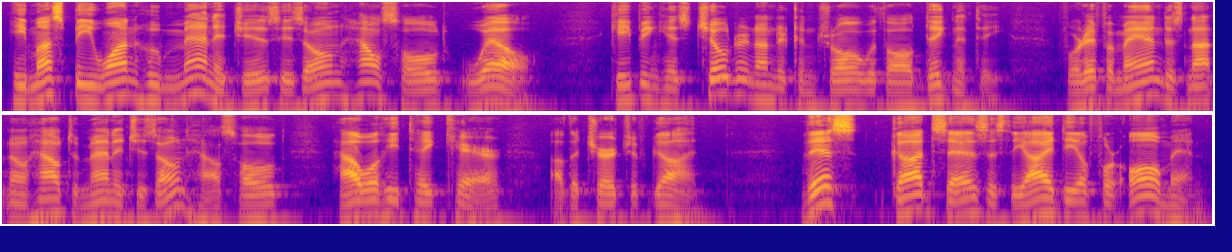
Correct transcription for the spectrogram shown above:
He must be one who manages his own household well, keeping his children under control with all dignity. For if a man does not know how to manage his own household, how will he take care of the church of God? This, God says, is the ideal for all men,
